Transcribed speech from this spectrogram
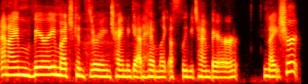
And I'm very much considering trying to get him like a Sleepy Time Bear nightshirt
